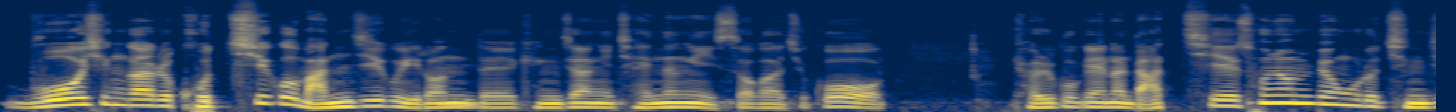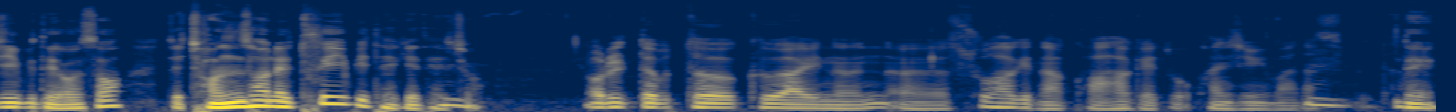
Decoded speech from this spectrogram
무엇인가를 고치고 만지고 음. 이런데 굉장히 재능이 있어가지고 결국에는 나치의 소년병으로 징집이 되어서 이제 전선에 투입이 되게 되죠. 어릴 때부터 그 아이는 어, 수학이나 과학에도 관심이 많았습니다. 네.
